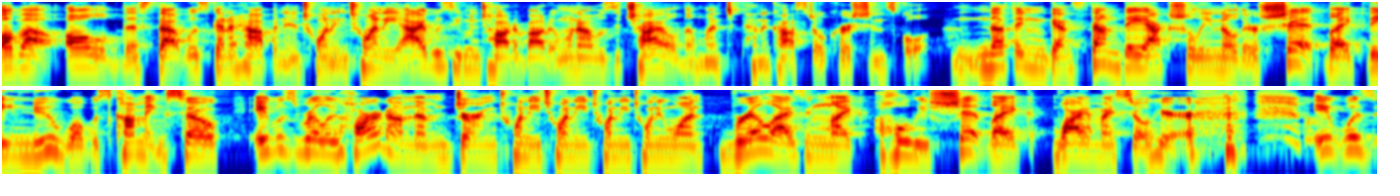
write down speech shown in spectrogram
about all of this that was going to happen in 2020. I was even taught about it when I was a child and went to Pentecostal Christian school. Nothing against them. They actually know their shit. Like they knew what was coming. So it was really hard on them during 2020, 2021, realizing like, holy shit, like, why am I still here? it was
